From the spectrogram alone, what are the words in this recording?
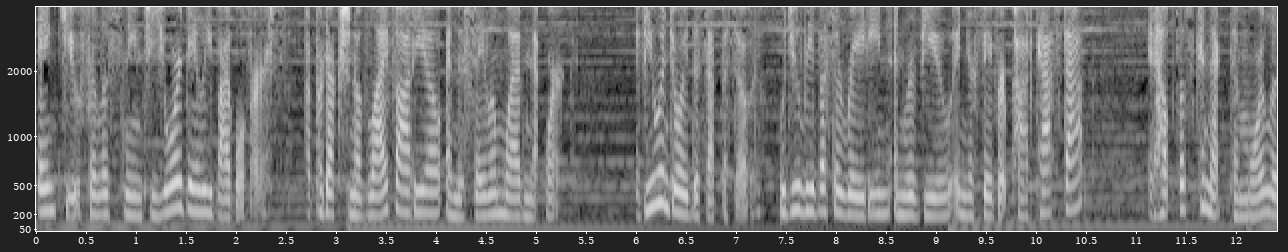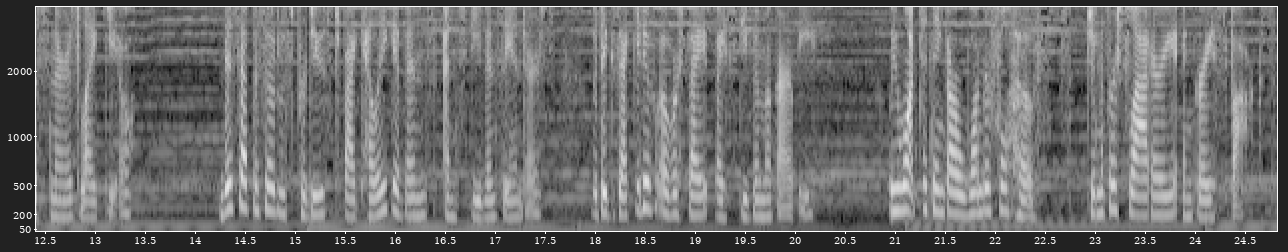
Thank you for listening to Your Daily Bible Verse, a production of Life Audio and the Salem Web Network. If you enjoyed this episode, would you leave us a rating and review in your favorite podcast app? It helps us connect to more listeners like you. This episode was produced by Kelly Gibbons and Stephen Sanders, with executive oversight by Stephen McGarvey. We want to thank our wonderful hosts, Jennifer Slattery and Grace Fox.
